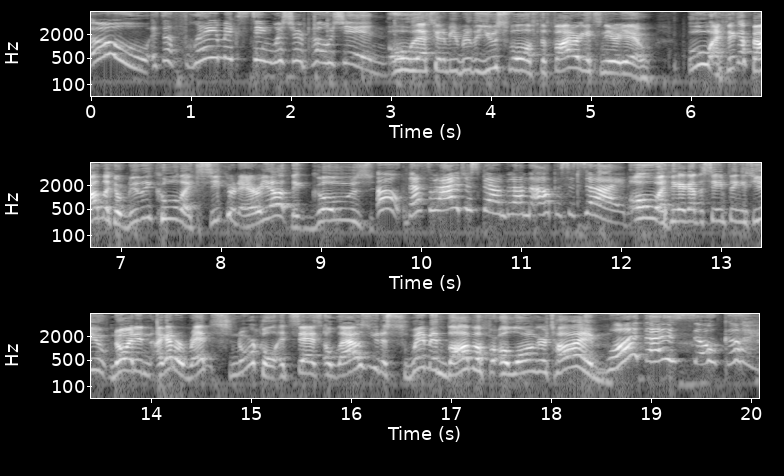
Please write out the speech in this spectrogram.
Oh, it's a flame extinguisher potion. Oh, that's gonna be really useful if the fire gets near you. Ooh, I think I found like a really cool like secret area that goes. Oh, that's what I just found, but on the opposite side. Oh, I think I got the same thing as you. No, I didn't. I got a red snorkel. It says allows you to swim in lava for a longer time. What? That is so good.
